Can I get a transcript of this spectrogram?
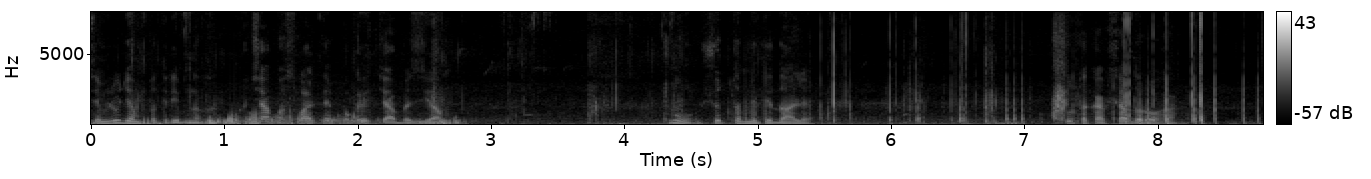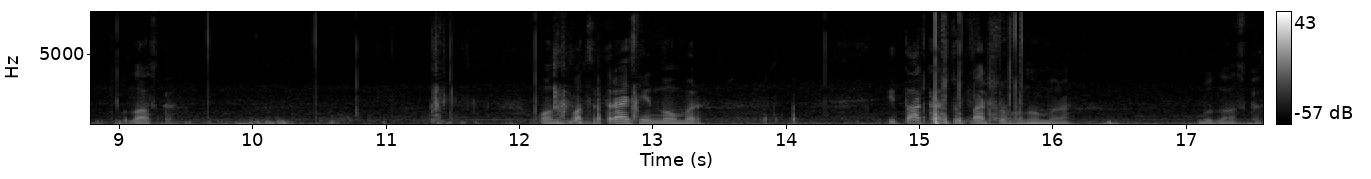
Цим людям потрібно хоча б асфальтне покриття без ям. Ну, що там іти далі? Тут така вся дорога. Будь ласка. Вон 23 номер. І так аж до першого номера. Будь ласка.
